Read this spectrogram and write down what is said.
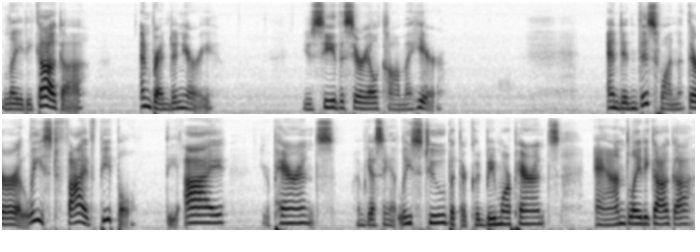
Lady Gaga, and Brendon Urie. You see the serial comma here. And in this one, there are at least five people. The I, your parents, I'm guessing at least two, but there could be more parents, and Lady Gaga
